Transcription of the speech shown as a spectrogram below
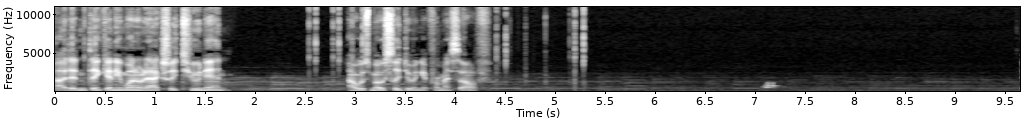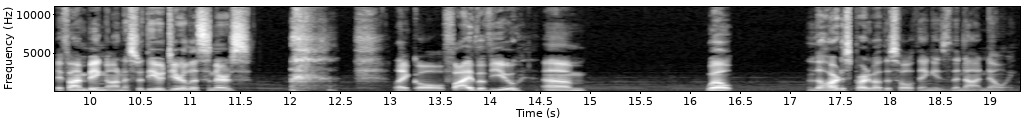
I didn't think anyone would actually tune in. I was mostly doing it for myself. If I'm being honest with you, dear listeners, like all five of you, um, well, the hardest part about this whole thing is the not knowing.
